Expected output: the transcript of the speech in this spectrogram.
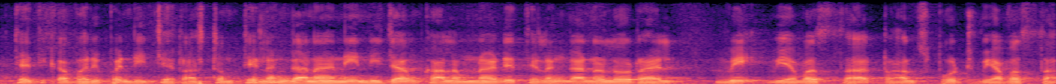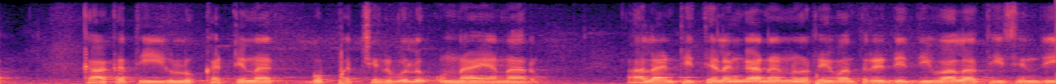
అత్యధిక వరి పండించే రాష్ట్రం తెలంగాణ అని నిజాం కాలం నాడే తెలంగాణలో రైల్వే వ్యవస్థ ట్రాన్స్పోర్ట్ వ్యవస్థ కాకతీయులు కట్టిన గొప్ప చెరువులు ఉన్నాయన్నారు. అలాంటి తెలంగాణను రేవంత్ రెడ్డి దివాలా తీసింది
